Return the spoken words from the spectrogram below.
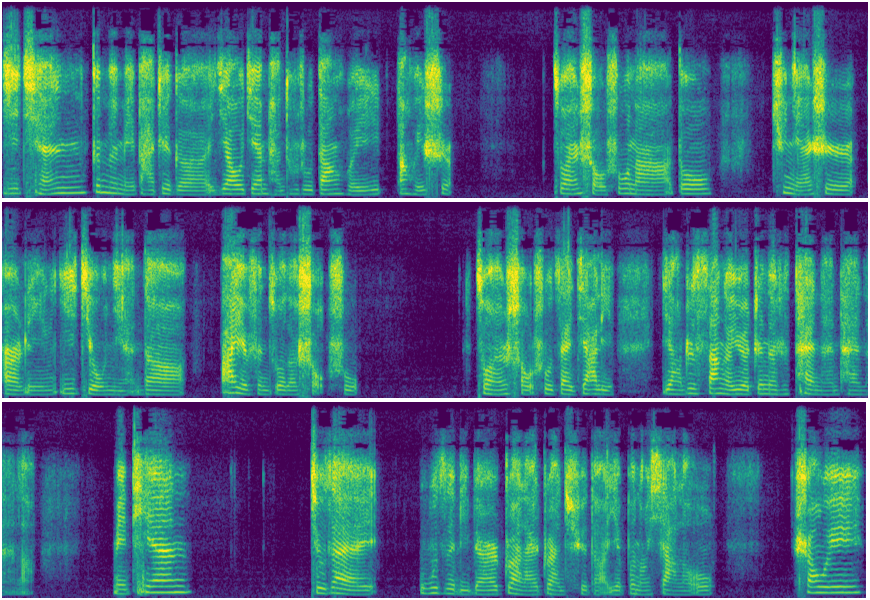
以前根本没把这个腰间盘突出当回当回事。做完手术呢，都去年是二零一九年的八月份做的手术。做完手术在家里养这三个月真的是太难太难了，每天就在屋子里边转来转去的，也不能下楼，稍微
